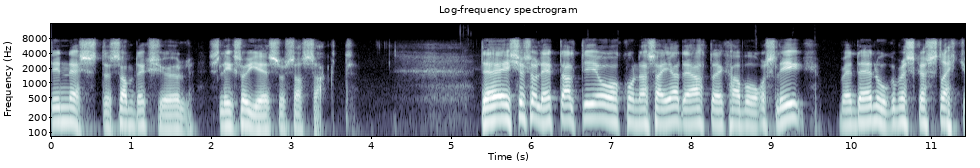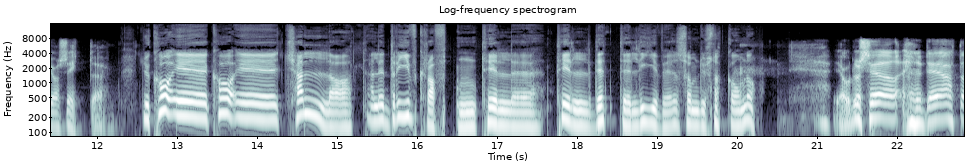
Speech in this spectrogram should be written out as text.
din neste som deg sjøl, slik som Jesus har sagt. Det er ikke så lett alltid å kunne si det at jeg har vært slik, men det er noe vi skal strekke oss etter. Du, hva er, hva er kjella, eller drivkraften, til, til dette livet som du snakker om nå? Ja, du ser det at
